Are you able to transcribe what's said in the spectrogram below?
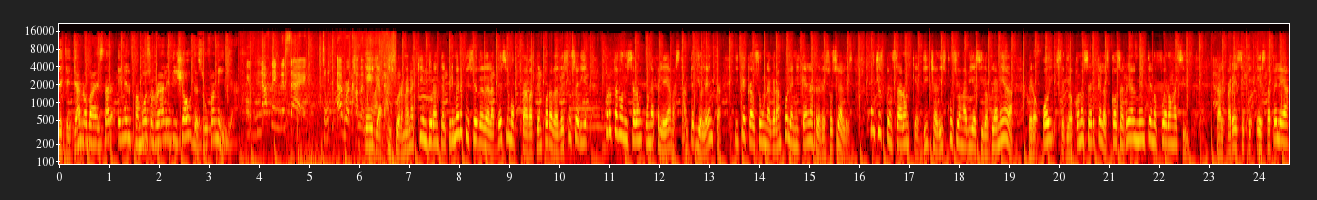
de que ya no va a estar en el famoso reality show de su familia. Ella y su hermana Kim durante el primer episodio de la decimoctava temporada de su serie protagonizaron una pelea bastante violenta y que causó una gran polémica en las redes sociales. Muchos pensaron que dicha discusión había sido planeada, pero hoy se dio a conocer que las cosas realmente no fueron así. Tal parece que esta pelea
